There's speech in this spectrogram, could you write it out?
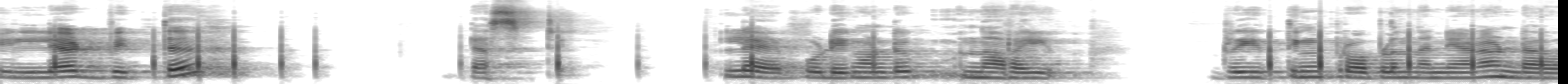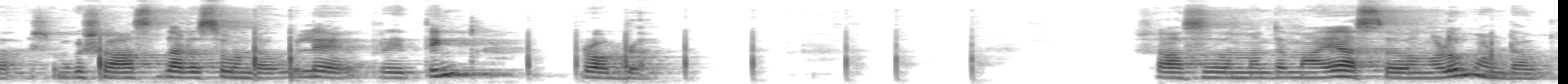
filled with dust അല്ലേ പൊടി കൊണ്ട് നിറയും. ബ്രീത്തിങ് പ്രോബ്ലം തന്നെയാണ് ഉണ്ടാവുക. നമുക്ക് ശ്വാസ തടസ്സം ഉണ്ടാവും അല്ലേ ബ്രീത്തിങ് പ്രോബ്ലം ശ്വാസ സംബന്ധമായ അസുഖങ്ങളും ഉണ്ടാവും.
